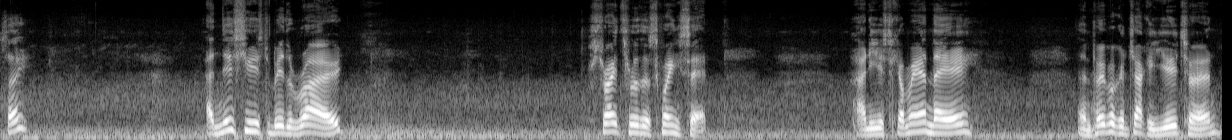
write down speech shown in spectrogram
see? And this used to be the road straight through the swing set. And he used to come around there and people could chuck a U-turn,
